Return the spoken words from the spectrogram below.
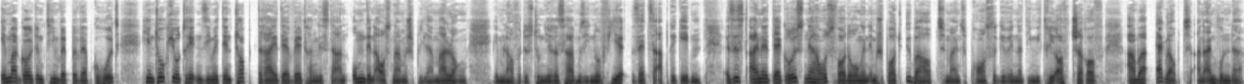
immer Gold im Teamwettbewerb geholt. Hier in Tokio treten sie mit den Top 3 der Weltrangliste an, um den Ausnahmespieler Malong. Im Laufe des Turnieres haben sie nur vier Sätze abgegeben. Es ist eine der größten Herausforderungen im Sport überhaupt, meint Bronzegewinner Dimitri Ovtcharov, aber er glaubt an ein Wunder.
